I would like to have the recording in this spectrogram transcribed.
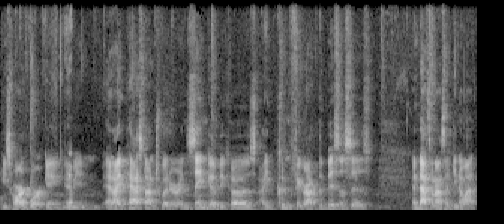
he's hardworking. I mean, and I passed on Twitter and Zynga because I couldn't figure out the businesses. And that's when I was like, you know what?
